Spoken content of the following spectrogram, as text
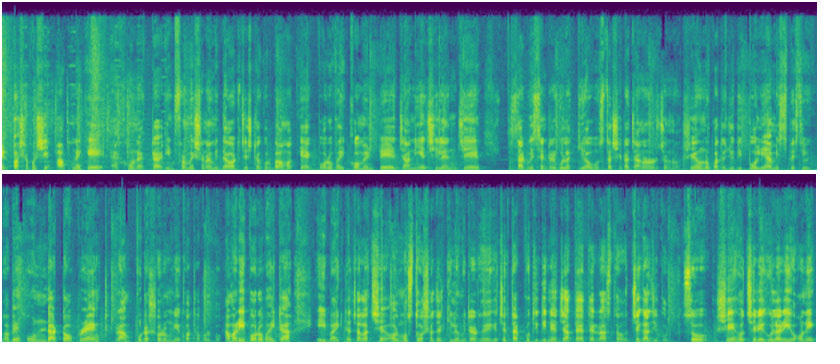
এর পাশাপাশি আপনাকে এখন একটা ইনফরমেশন আমি দেওয়ার চেষ্টা করব। আমাকে এক বড় ভাই কমেন্টে জানিয়েছিলেন যে, সার্ভিস সেন্টারগুলো কী অবস্থা সেটা জানানোর জন্য। সেই অনুপাতে যদি বলি, আমি স্পেসিফিকভাবে Honda top ranked Rampura showroom নিয়ে কথা বলব। আমার এই বড় ভাইটা এই বাইকটা চালাচ্ছে অলমোস্ট দশ হাজার কিলোমিটার হয়ে গেছে। তার প্রতিদিনের যাতায়াতের রাস্তা হচ্ছে গাজীপুর। সো সে হচ্ছে রেগুলারই অনেক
